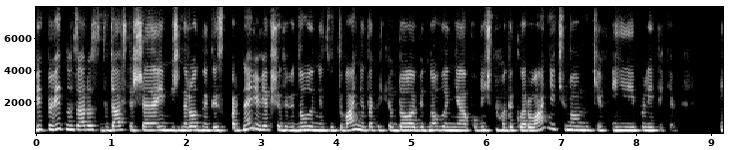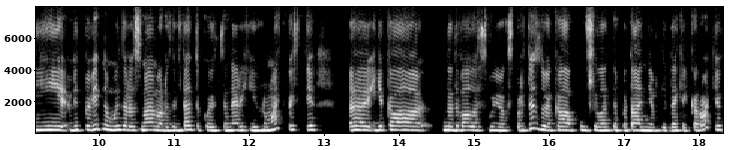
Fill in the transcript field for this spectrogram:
Відповідно, зараз додався ще і міжнародний тиск партнерів, як щодо відновлення звітування, так і щодо відновлення публічного декларування чиновників і політиків. І відповідно, ми зараз маємо результат такої синергії громадськості, е, яка надавала свою експертизу, яка пушила це питання вже декілька років,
